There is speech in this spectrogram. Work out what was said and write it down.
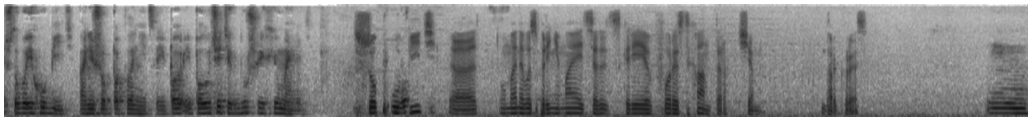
чтобы их убить, а не чтобы поклониться и, по- и получить их души и humanity. Щоб убить, е, у мене восприймається скоріше Forest Hunter, чим Dark Rez. М,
